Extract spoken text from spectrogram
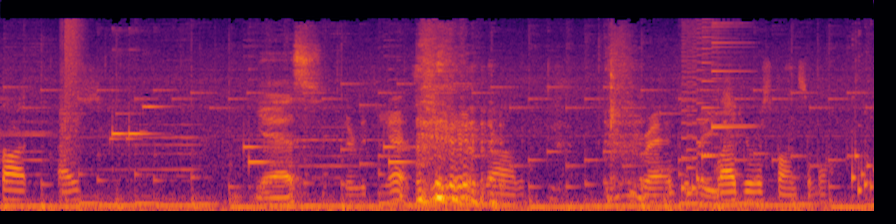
caught ice? Yes. There was yes. Good job. Red. Glad you're responsible. Oh.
